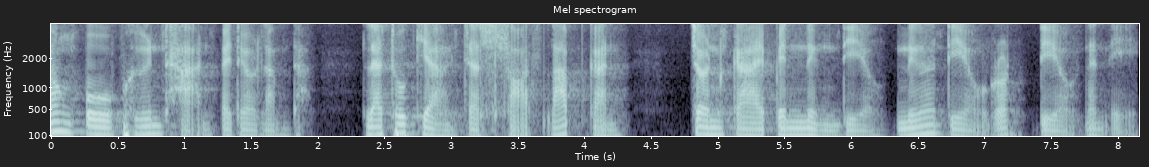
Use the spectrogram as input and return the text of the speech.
ต้องปูพื้นฐานไปเดียวลำดับ และทุกอย่างจะสอดรับกัน จนกลายเป็นหนึ่งเดียว เนื้อเดียวรสเดียวนั่นเอง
